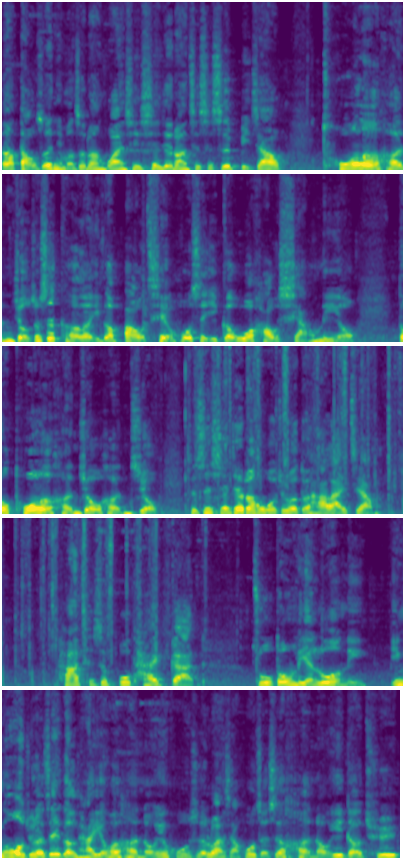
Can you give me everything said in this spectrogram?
那导致你们这段关系现阶段其实是比较拖了很久，就是可能一个抱歉，或是一个我好想你哦，都拖了很久很久。只是现阶段，我觉得对他来讲，他其实不太敢主动联络你。因为我觉得这个他也会很容易胡思乱想，或者是很容易的去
